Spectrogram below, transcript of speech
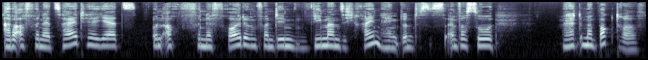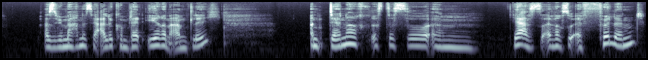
Aber auch von der Zeit her jetzt und auch von der Freude und von dem, wie man sich reinhängt. Und es ist einfach so, man hat immer Bock drauf. Also wir machen das ja alle komplett ehrenamtlich. Und dennoch ist das so, ähm, ja, es ist einfach so erfüllend,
